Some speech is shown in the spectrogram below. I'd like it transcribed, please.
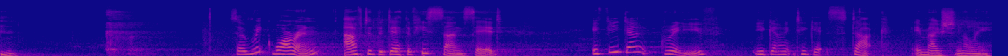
so Rick Warren, after the death of his son, said, if you don't grieve, you're going to get stuck emotionally.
